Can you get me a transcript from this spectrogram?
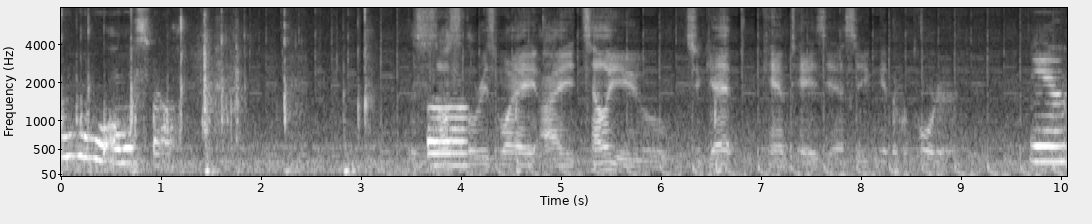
Ooh, almost fell. This is Uh. also the reason why I tell you to get Camtasia so you can get the recorder. Yeah,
